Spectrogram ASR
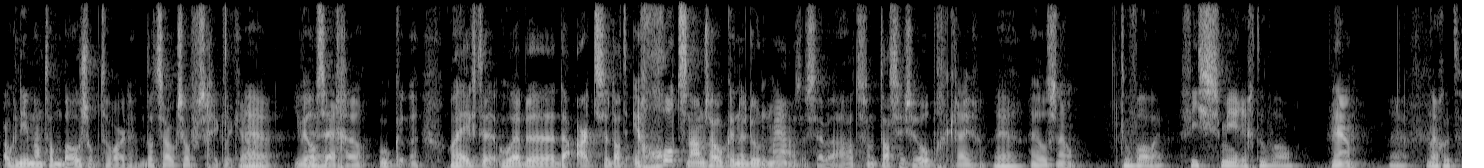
Ook niemand om boos op te worden. Dat is ook zo verschrikkelijk. Ja. Ja. Je wil Ja. zeggen, hoe, hoe, heeft de, hoe hebben de artsen dat in godsnaam zo kunnen doen? Maar ja, ze hebben had fantastische hulp gekregen. Ja, Heel snel. toeval, hè? Vies, smerig toeval. Ja. Ja, nou goed.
